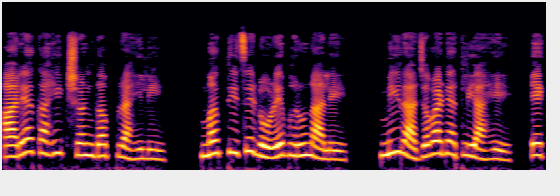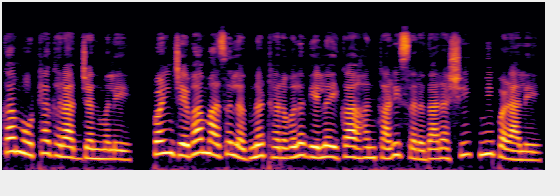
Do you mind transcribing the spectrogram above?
आर्या काही क्षण गप राहिली. मग तिचे डोळे भरून आले. मी राजवाड्यातली आहे. एका मोठ्या घरात जन्मले. पण जेव्हा माझं लग्न ठरवलं गेलं एका अहंकारी सरदाराशी मी पळाले.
